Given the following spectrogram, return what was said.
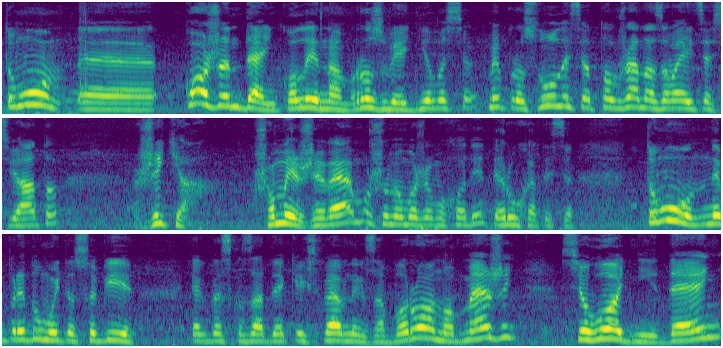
Тому е, кожен день, коли нам розвиднілося, ми проснулися, то вже називається свято життя. Що ми живемо, що ми можемо ходити, рухатися. Тому не придумуйте собі, як би сказати, якихось певних заборон, обмежень. Сьогодні день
